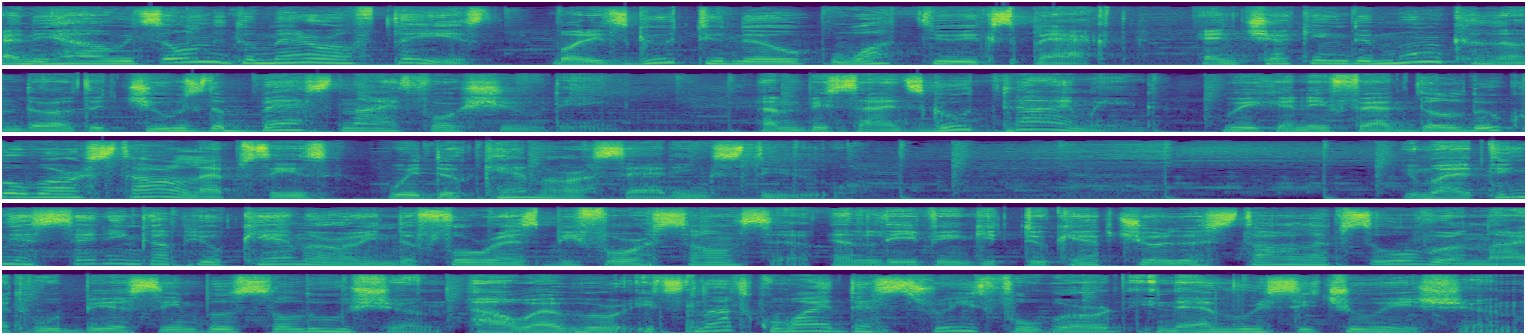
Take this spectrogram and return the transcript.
Anyhow, it's only a matter of taste, but it's good to know what to expect and checking the moon calendar to choose the best night for shooting. And besides good timing, we can effect the look of our star lapses with the camera settings too. You might think that setting up your camera in the forest before sunset and leaving it to capture the star-lapse overnight would be a simple solution, however it's not quite that straightforward in every situation.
